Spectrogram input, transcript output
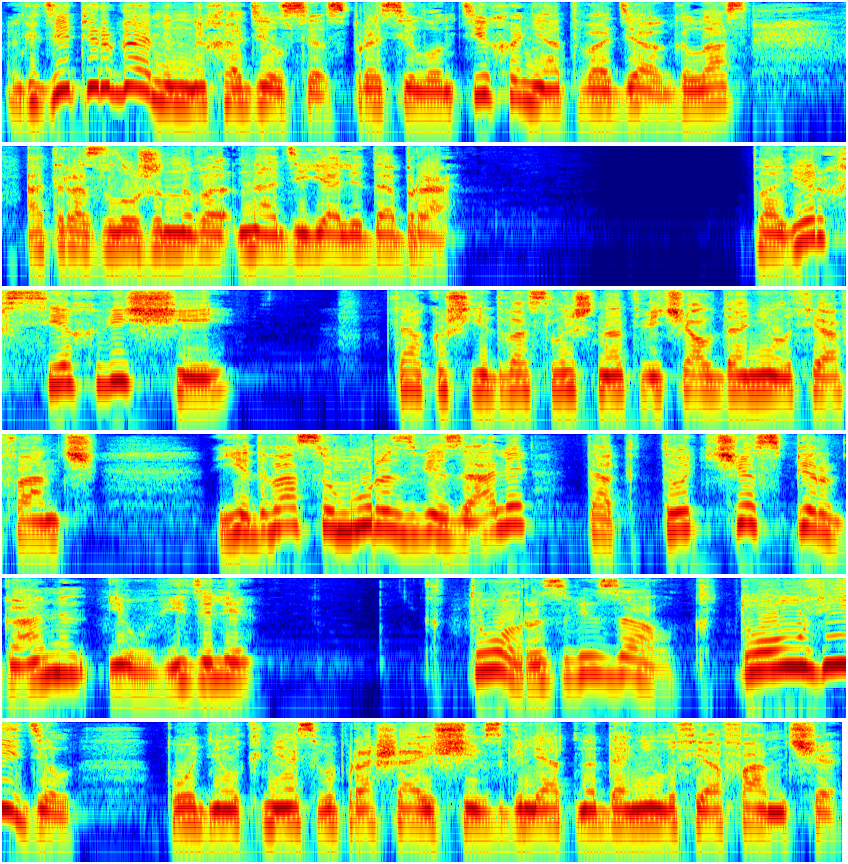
«Где пергамент находился?» — спросил он тихо, не отводя глаз от разложенного на одеяле добра. «Поверх всех вещей», — так уж едва слышно отвечал Данила Феофанович, «едва суму развязали, так тотчас пергамент и увидели». «Кто развязал? Кто увидел?» — поднял князь вопрошающий взгляд на Данила Феофановича.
